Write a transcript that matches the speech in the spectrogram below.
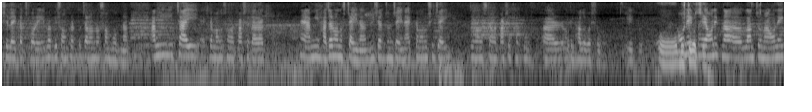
সেলাই কাজ করে এভাবে সংসার তো চালানো সম্ভব না। আমি চাই একটা মানুষ আমার পাশে দাঁড়াক। হ্যাঁ আমি হাজার মানুষ চাই না দুই চারজন চাই না একটা মানুষই চাই যে মানুষটা আমার পাশে থাকুক আর আমাকে ভালোবাসুক এইটু অনেক ভাইয়া অনেক লাঞ্ছনা অনেক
